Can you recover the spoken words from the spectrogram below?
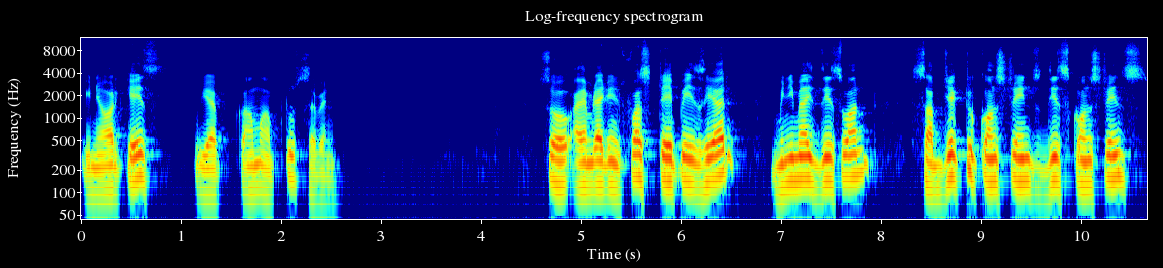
In our case we have come up to 7. So, I am writing first step is here. Minimize this one. Subject to constraints this constraints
